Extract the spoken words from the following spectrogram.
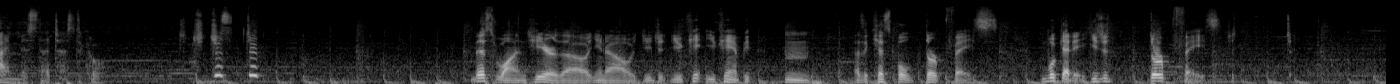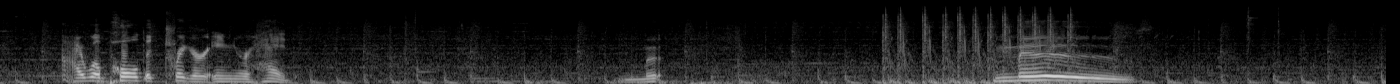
I missed that testicle. Just, just. This one here, though, you know, you you can't you can't be. Mm, as a kissable derp face. Look at it. He's just derp face. Just, j- I will pull the trigger in your head. Mo- Move.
